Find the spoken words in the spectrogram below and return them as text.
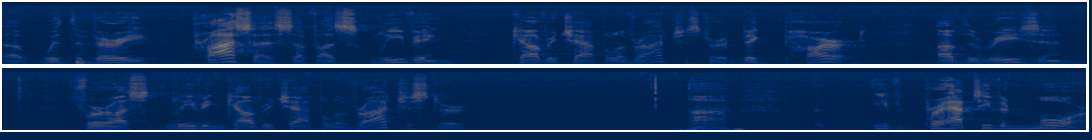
uh, with the very process of us leaving Calvary Chapel of Rochester. A big part of the reason for us leaving Calvary Chapel of Rochester, uh, even, perhaps even more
